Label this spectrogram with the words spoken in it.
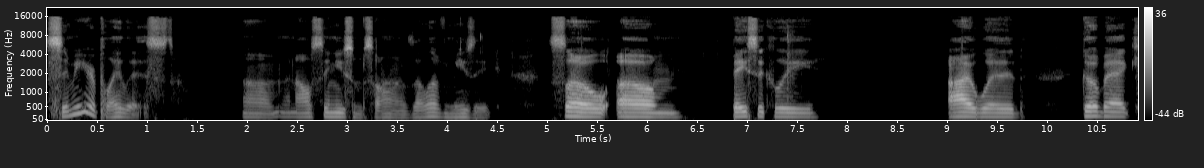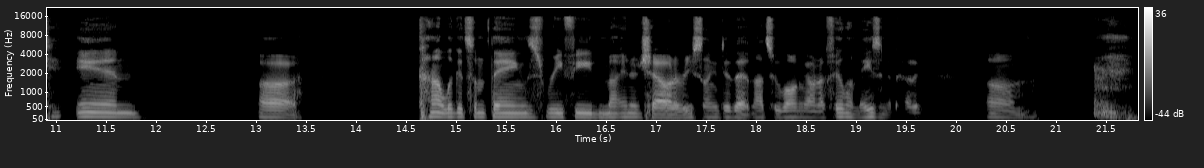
send me your playlist. Um, and I'll send you some songs. I love music. So, um, basically, I would go back and uh kind of look at some things, refeed my inner child. I recently did that not too long ago, and I feel amazing about it. Um,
